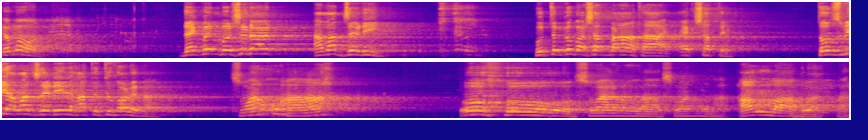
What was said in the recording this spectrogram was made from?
কেমন দেখবেন বসুরাট আমার জেডি পুত্রকে বাসাত বা থায় একসাথে। তসবি আমার জেডির হাতে তো পড়ে না। সুবহানাল্লাহ। ওহো, সুবহানাল্লাহ সুবহানাল্লাহ। আল্লাহু আকবার।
